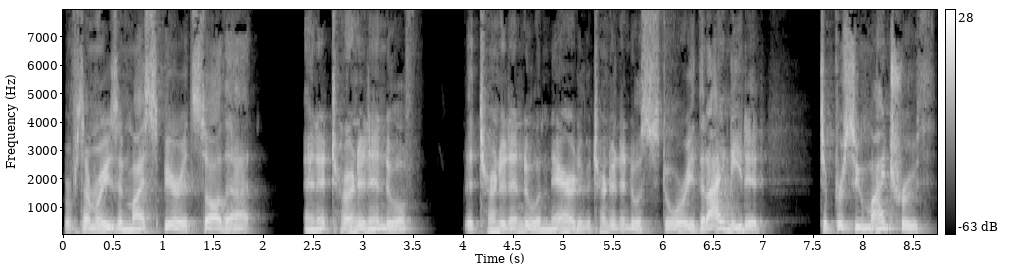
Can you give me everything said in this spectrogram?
But for some reason, my spirit saw that and it turned it into a it turned it into a narrative. It turned it into a story that I needed to pursue my truth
